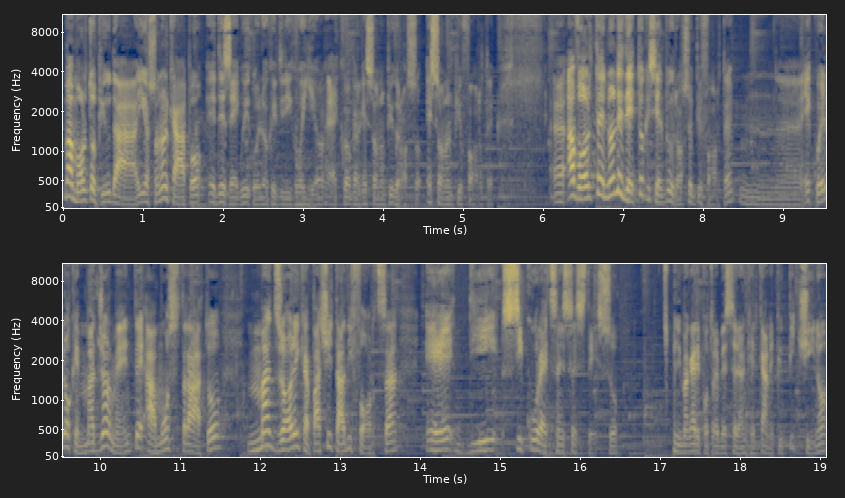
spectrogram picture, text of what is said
ma molto più da io sono il capo ed esegui quello che ti dico io, ecco perché sono più grosso e sono il più forte. Eh, a volte non è detto che sia il più grosso e il più forte, mm, eh, è quello che maggiormente ha mostrato maggiori capacità di forza e di sicurezza in se stesso. Quindi magari potrebbe essere anche il cane più piccino,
